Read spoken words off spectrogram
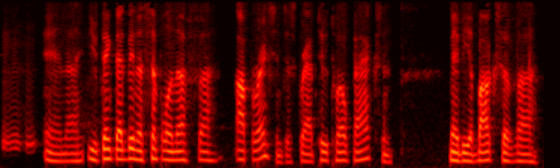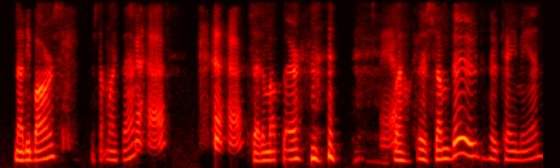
hmm And uh you'd think that'd been a simple enough uh operation. Just grab two 12 packs and maybe a box of uh nutty bars or something like that. Uh-huh. Uh-huh. Set them up there. Yeah. Well, there's some dude who came in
